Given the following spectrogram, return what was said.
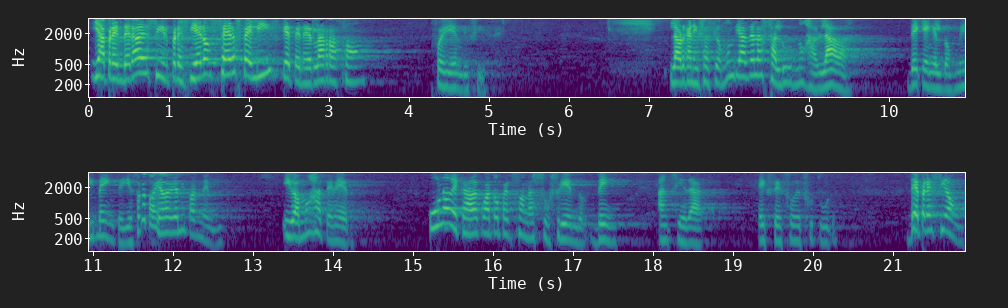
Y aprender a decir, prefiero ser feliz que tener la razón, fue bien difícil. La Organización Mundial de la Salud nos hablaba de que en el 2020, y esto que todavía no había ni pandemia, íbamos a tener uno de cada cuatro personas sufriendo de ansiedad, exceso de futuro, depresión,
